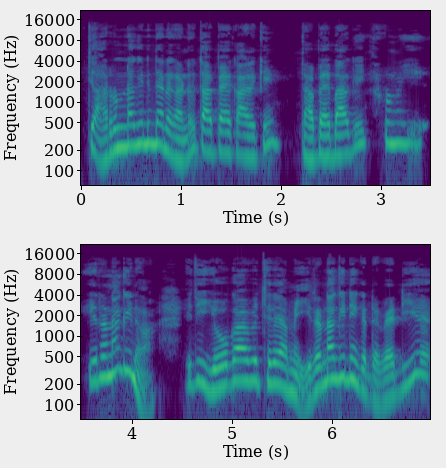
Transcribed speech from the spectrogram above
ඉතින් අරුණ නගින්න දැනගන්න තාපය කාලෙකින් තාපය භාගයෙන් අරුණ ඉර නගිනවා. ඉතින් යෝගාවචරය මේ ඉර නගින එකට වැඩිය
